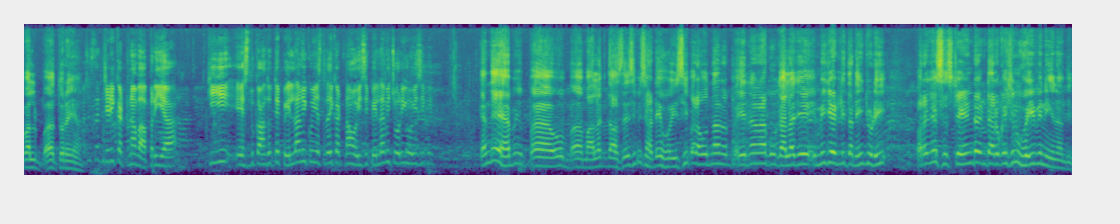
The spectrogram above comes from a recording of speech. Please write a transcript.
ਵੱਲ ਤੁਰੇ ਹਾਂ। ਸਰ, ਜਿਹੜੀ ਘਟਨਾ ਵਾਪਰੀ ਆ, ਕੀ ਇਸ ਦੁਕਾਨ ਦੇ ਉੱਤੇ ਪਹਿਲਾਂ ਵੀ ਕੋਈ ਇਸ ਤਰ੍ਹਾਂ ਦੀ ਘਟਨਾ ਹੋਈ ਸੀ? ਪਹਿਲਾਂ ਵੀ ਚੋਰੀ ਹੋਈ ਸੀ ਕੋਈ? ਕਹਿੰਦੇ ਆ ਵੀ ਉਹ ਮਾਲਕ ਦੱਸਦੇ ਸੀ ਵੀ ਸਾਡੇ ਹੋਈ ਸੀ ਪਰ ਉਹਨਾਂ ਇਹਨਾਂ ਨਾਲ ਕੋਈ ਗੱਲ ਅਜੇ ਇਮੀਡੀਏਟਲੀ ਤਾਂ ਨਹੀਂ ਜੁੜੀ ਪਰ ਅਜੇ ਸਸਟੇਨਡ ਇੰਟਰੋਗੇਸ਼ਨ ਹੋਈ ਵੀ ਨਹੀਂ ਇਹਨਾਂ ਦੀ।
